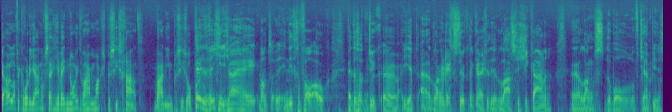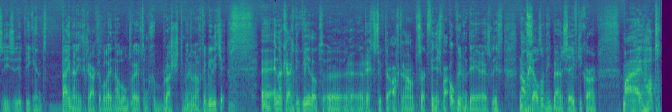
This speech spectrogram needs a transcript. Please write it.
Ja, Olaf, ik hoorde jou nog zeggen, je weet nooit waar Max precies gaat. Waar hij hem precies oppakt. Nee, dat weet je niet. Ja, hij, want eh, in dit geval ook. Hè, zat natuurlijk, eh, je hebt het lange rechtstuk. Dan krijg je de laatste chicane. eh, langs de Wall of Champions. Die ze dit weekend bijna niet geraakt hebben. Alleen Alonso heeft hem gebrushed met een achterwieletje. En dan krijg je natuurlijk weer dat eh, re- rechtstuk daar achteraan op start-finish. Waar ook weer een DRS ligt. Nou geldt dat niet bij een safety car. Maar hij had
